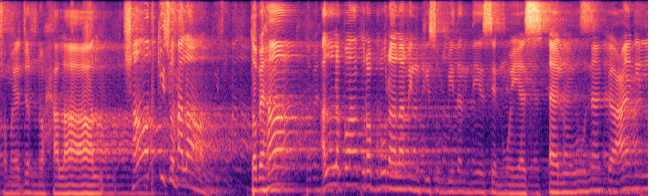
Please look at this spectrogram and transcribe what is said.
সময়ের জন্য হালাল সব কিছু হালাল তবে হ্যাঁ আল্লাহ পাক রব্বুল আলামিন কিছু বিধান দিয়েছেন ওয়াসআলুনাকা আনিল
